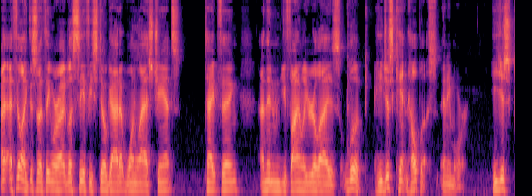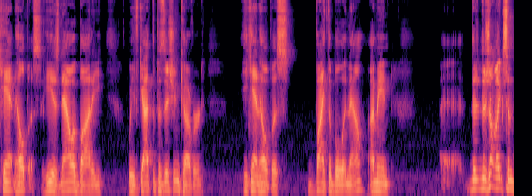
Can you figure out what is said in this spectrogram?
I feel like this is a thing where let's see if he still got it one last chance type thing. And then you finally realize, look, he just can't help us anymore. He just can't help us. He is now a body. We've got the position covered. He can't help us. Bite the bullet now. I mean, there, there's not like some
